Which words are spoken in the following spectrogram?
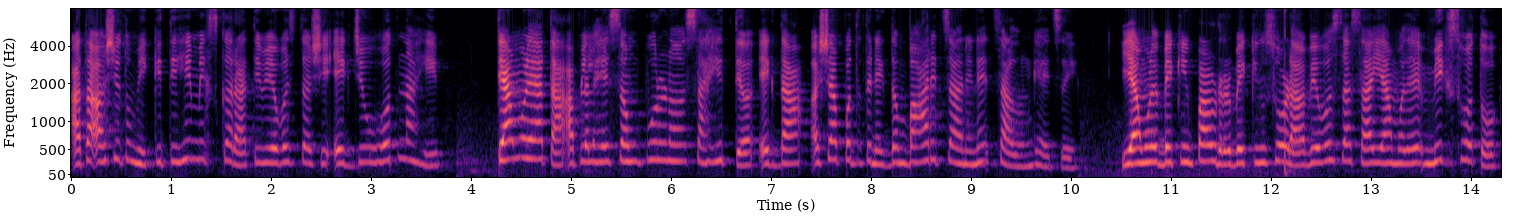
आता अशी तुम्ही कितीही मिक्स करा ती व्यवस्थित अशी एकजीव होत नाही. त्यामुळे आता आपल्याला हे संपूर्ण साहित्य एकदा अशा पद्धतीने एकदम बारीक चाळणीने चाळून घ्यायचं आहे यामुळे बेकिंग पावडर बेकिंग सोडा व्यवस्थित असा यामध्ये मिक्स होतो.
